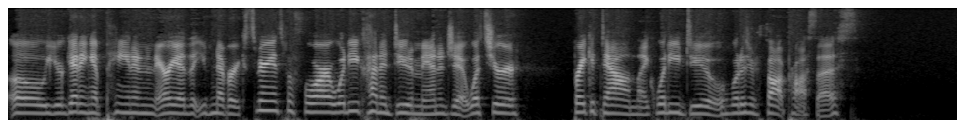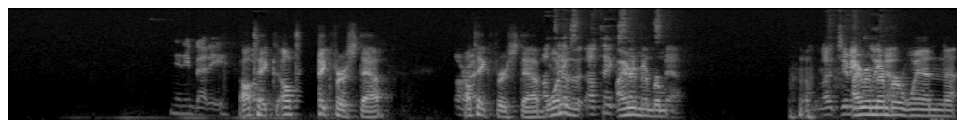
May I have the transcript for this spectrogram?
oh, you're getting a pain in an area that you've never experienced before. What do you kind of do to manage it? What's your break it down? Like, what do you do? What is your thought process? Anybody? I'll take I'll take first stab. All I'll take first stab. I'll One take, of the I'll take I remember stab. Let Jimmy I remember up. when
